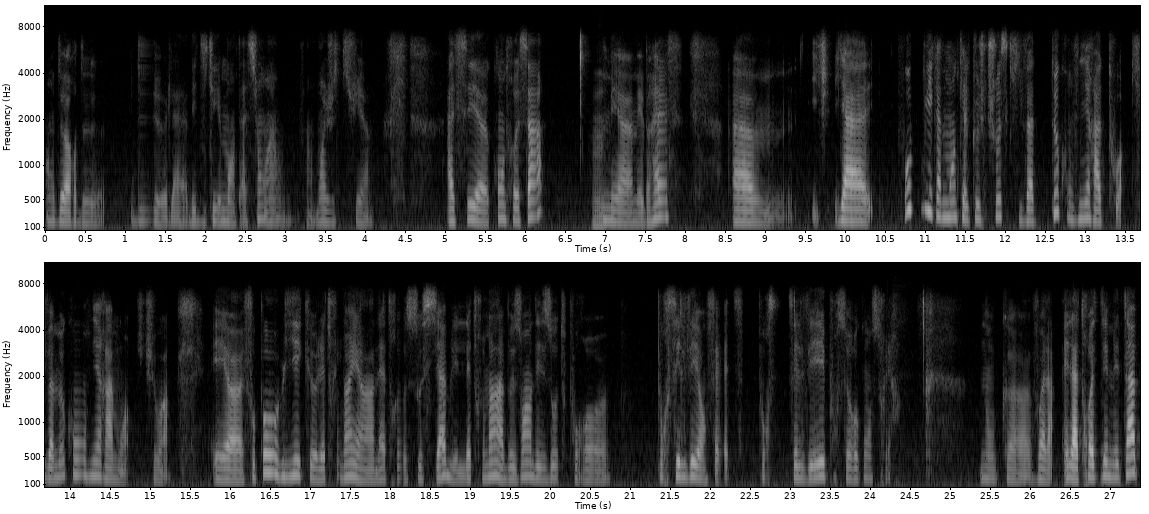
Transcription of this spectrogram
en dehors de, de la médicamentation. Hein. Enfin, moi, je suis euh, assez contre ça. Mmh. Mais, mais bref, il y a obligatement quelque chose qui va te convenir à toi, qui va me convenir à moi, tu vois. Et il euh, ne faut pas oublier que l'être humain est un être sociable et l'être humain a besoin des autres pour, euh, pour s'élever en fait, pour s'élever, pour se reconstruire. Donc euh, voilà. Et la troisième étape,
